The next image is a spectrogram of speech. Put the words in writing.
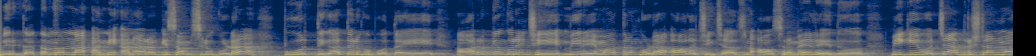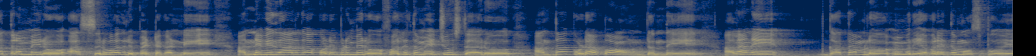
వీరి గతంలో ఉన్న అన్ని అనారోగ్య సమస్యలు కూడా పూర్తిగా తొలగిపోతాయి. ఆరోగ్యం గురించి మీరేమాత్రం కూడా ఆలోచించాల్సిన అవసరమే లేదు. మీకు ఈ వచ్చే అదృష్టాన్ని మాత్రం మీరు అస్సలు వదిలిపెట్టకండి. అన్ని విధాలుగా కూడా ఇప్పుడు మీరు ఫలితమే చూస్తారు. అంతా కూడా బాగుంటుంది. అలానే గతంలో మిమ్మల్ని ఎవరైతే మోసపోయే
